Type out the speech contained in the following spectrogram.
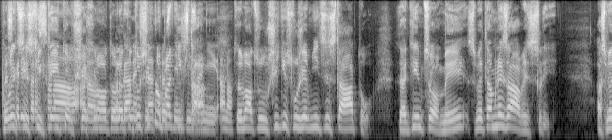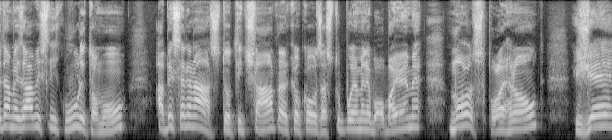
policisti, kteří to všechno, ano, tohle, to, to všechno platí stát. ano. To má jsou všichni služebníci státu. Zatímco my jsme tam nezávislí. A jsme tam nezávislí kvůli tomu, aby se na nás dotyčná, tak koho zastupujeme nebo obajujeme, mohl spolehnout, že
